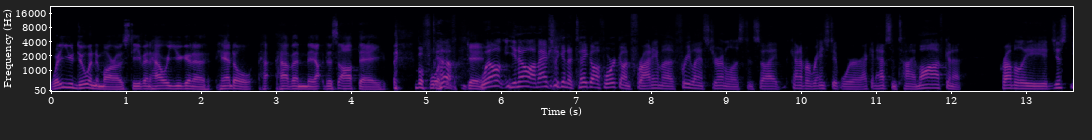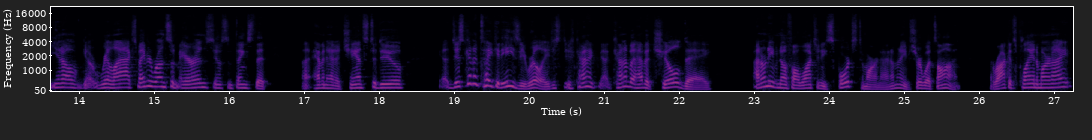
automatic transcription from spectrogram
What are you doing tomorrow, Stephen? How are you going to handle ha- having this off day before the game? Well, you know, I'm actually going to take off work on Friday. I'm a freelance journalist, and so I kind of arranged it where I can have some time off. Going to probably just you know relax, maybe run some errands, you know, some things that I haven't had a chance to do. Just going to take it easy, really. Just, just kind of kind of have a chill day. I don't even know if I'll watch any sports tomorrow night. I'm not even sure what's on. The Rockets playing tomorrow night.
